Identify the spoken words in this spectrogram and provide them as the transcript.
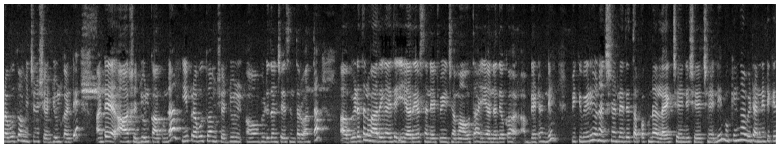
ప్రభుత్వం ఇచ్చిన షెడ్యూల్ కంటే అంటే ఆ షెడ్యూల్ కాకుండా ఈ ప్రభుత్వం షెడ్యూల్ విడుదల చేసిన తర్వాత విడతల వారీగా అయితే ఈ అరియర్స్ అనేటివి జమ అవుతాయి అన్నది ఒక అప్డేట్ అండి. మీకు వీడియో నచ్చినట్లయితే తప్పకుండా లైక్ చేయండి షేర్ చేయండి. ముఖ్యంగా వీటన్నిటికీ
